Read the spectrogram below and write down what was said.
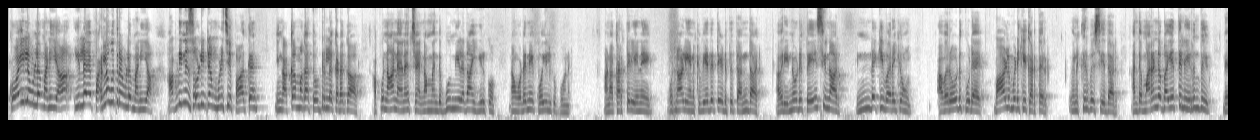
கோயிலில் உள்ள மணியா? இல்லை பரலோகத்தில் உள்ள மணியா? அப்படின்னு சொல்லிட்டேன் முடிச்சு பார்க்க. எங்கள் அக்கா மகா தொட்டில் கிடக்கா. அப்போ நான் நினச்சேன் நம்ம இந்த பூமியில் தான் இருக்கோம். நான் உடனே கோயிலுக்கு போனேன். ஆனால் கர்த்தர் என்னை ஒரு நாள் எனக்கு வேதத்தை எடுத்து தந்தார். அவர் என்னோடு பேசினார். இன்றைக்கு வரைக்கும் அவரோடு கூட வாழும்படிக்கு கர்த்தர் எனக்கு கிருபை செய்தார். அந்த மரண பயத்தில் இருந்து இந்த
